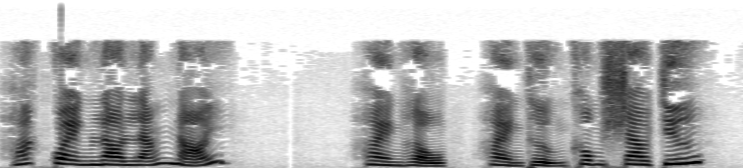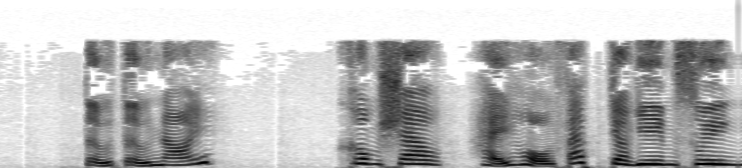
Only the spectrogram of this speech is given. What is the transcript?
Hoác quan lo lắng nói. Hoàng hậu, hoàng thượng không sao chứ? Tử tử nói. Không sao, hãy hộ pháp cho Diêm Xuyên.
